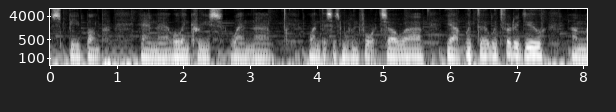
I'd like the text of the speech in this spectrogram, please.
speed bump and will increase when when this is moving forward. So uh, yeah, with uh, with further ado, I'm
